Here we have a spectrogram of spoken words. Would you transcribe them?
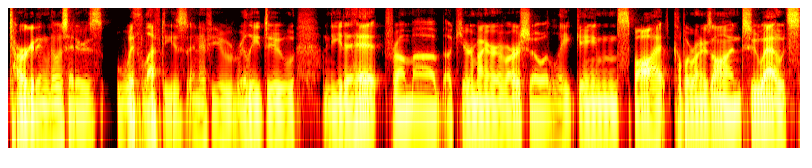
targeting those hitters with lefties, and if you really do need a hit from uh, a Kiermaier or Varsho, a late game spot, couple runners on, two outs,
